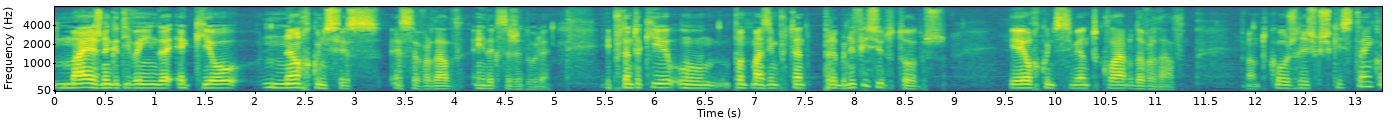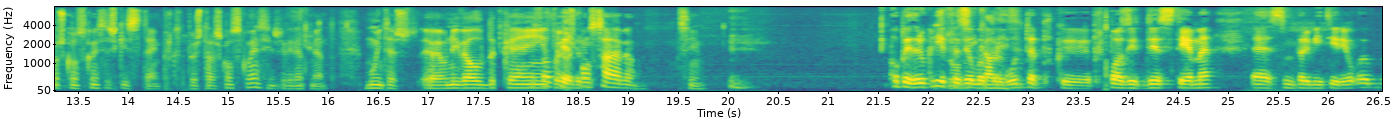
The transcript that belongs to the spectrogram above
mais negativo ainda é que eu não reconhecesse essa verdade, ainda que seja dura. E, portanto, aqui o ponto mais importante, para benefício de todos, é o reconhecimento claro da verdade. Pronto, com os riscos que isso tem, com as consequências que isso tem, porque depois traz consequências, evidentemente. Muitas, é ao nível de quem foi Pedro. responsável. Sim. Oh Pedro, eu queria fazer uma pergunta, porque a propósito desse tema, uh, se me permitir, eu,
